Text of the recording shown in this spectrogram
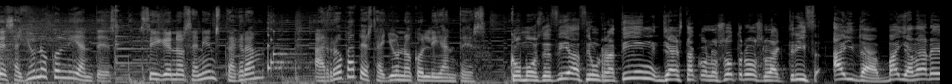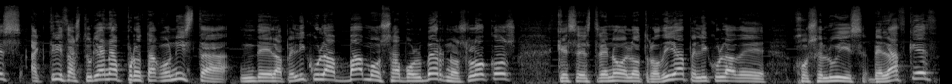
Desayuno con liantes. Síguenos en Instagram, arroba desayuno con liantes. Como os decía hace un ratín, ya está con nosotros la actriz Aida Valladares, actriz asturiana, protagonista de la película Vamos a volvernos locos, que se estrenó el otro día, película de José Luis Velázquez,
